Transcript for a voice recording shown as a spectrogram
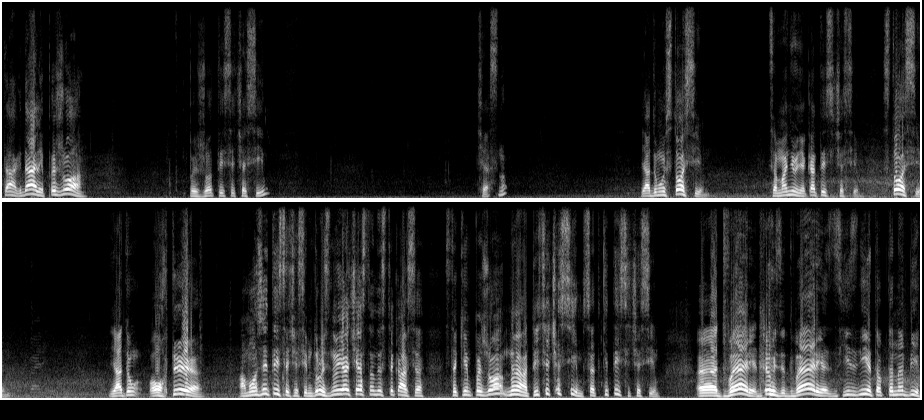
Так, далі Peugeot. Peugeot 1007. Чесно? Я думаю, 107. Це манюня, яка 1007. 107. Я думаю, ох ти! А може і 1007. Друзі, ну я чесно не стикався з таким Peugeot. Ну, а 1007, все-таки 1007. Е, двері, друзі, двері з'їзні, тобто на бік,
